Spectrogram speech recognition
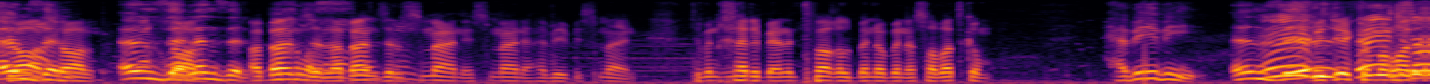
انزل. انزل انزل. بنزل بنزل اسمعني اسمعني حبيبي اسمعني. تبي نخرب يعني الاتفاق اللي وبين اصابتكم حبيبي إيه، انزل. بيجيكم إيه، شوف- إن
